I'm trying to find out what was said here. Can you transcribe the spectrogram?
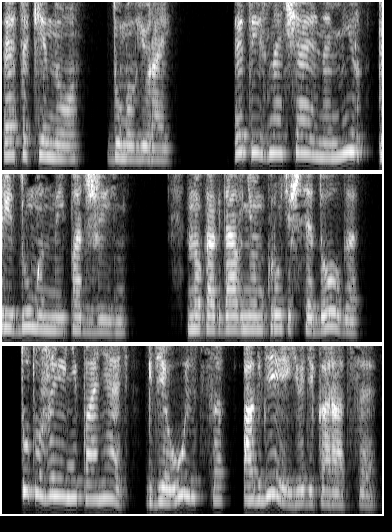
Это кино, думал Юрай. Это изначально мир, придуманный под жизнь. Но когда в нем крутишься долго, тут уже и не понять, где улица, а где ее декорация,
